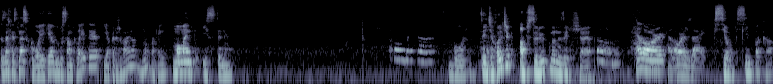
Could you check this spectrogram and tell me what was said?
захисне скло, яке я буду сам клеїти. Я переживаю. Ну окей. Момент істини. О май гад. Боже. Цей чехольчик абсолютно не захищає. Hello, hello, Зай. Все, всім пока.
